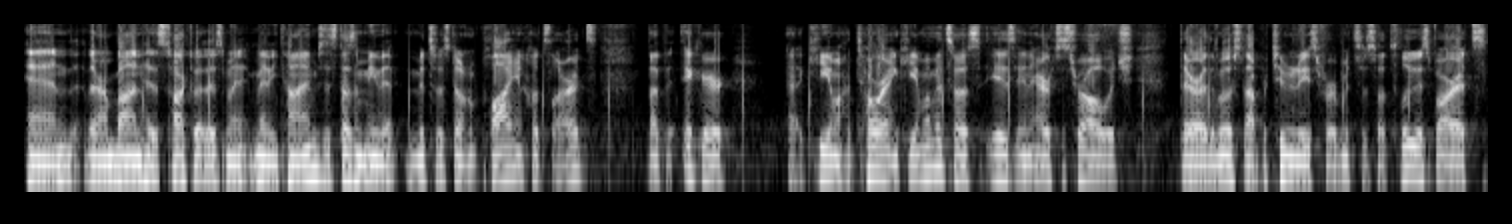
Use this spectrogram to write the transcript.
And the Ramban has talked about this many, many times. This doesn't mean that mitzvahs don't apply in Chutz La'aretz, but the Iker uh, Kiyama HaTorah and Kiyama Mitzvos is in Eretz Yisrael, which there are the most opportunities for Mitzvos Tzluyas Baretz,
